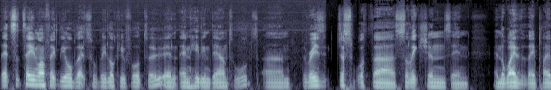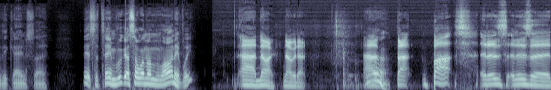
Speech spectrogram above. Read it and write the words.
that's the team I think the All Blacks will be looking forward to and, and heading down towards. Um, the reason just with uh, selections and, and the way that they play the game. So that's the team. We've got someone on the line, have we? Uh, no, no, we don't. Uh, Ah. But but it is it is a,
